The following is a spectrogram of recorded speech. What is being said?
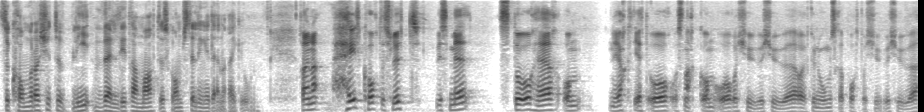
så kommer, det ikke til å bli veldig dramatisk omstilling i denne regionen. Reina, helt kort til slutt. Hvis vi står her om nøyaktig et år og snakker om året 2020 og økonomisk rapport for 2020,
